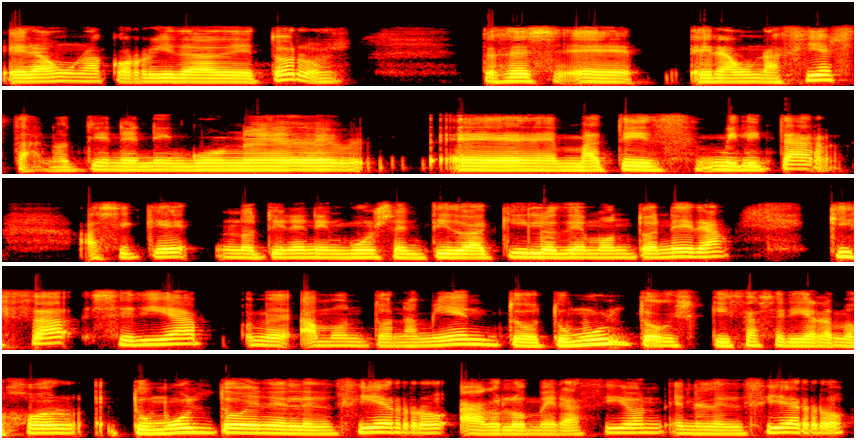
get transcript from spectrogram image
era una corrida de toros. Entonces eh, era una fiesta, no tiene ningún eh, matiz militar. Así que no tiene ningún sentido aquí lo de montonera. Quizá sería amontonamiento, tumulto, quizá sería lo mejor, tumulto en el encierro, aglomeración en el encierro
